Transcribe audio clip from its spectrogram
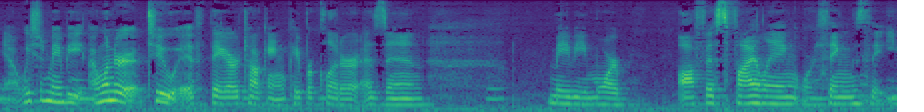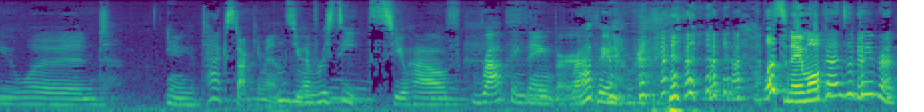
Yeah, we should maybe. I wonder too if they are talking paper clutter, as in maybe more office filing or things that you would. You know, you have tax documents, you have mm-hmm. receipts, you have Wrapping thing- paper. wrapping. Let's name all kinds of paper.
